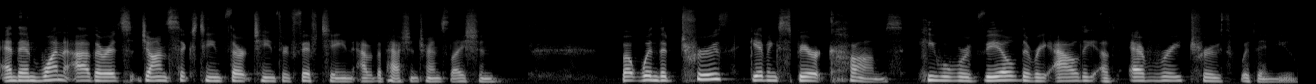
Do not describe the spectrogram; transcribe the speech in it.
And then one other, it's John 16, 13 through 15 out of the Passion Translation. But when the truth giving Spirit comes, He will reveal the reality of every truth within you.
